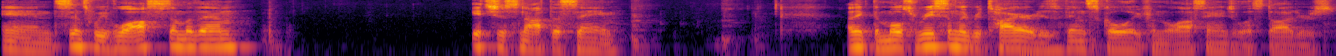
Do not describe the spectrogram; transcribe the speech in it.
And since we've lost some of them, it's just not the same. I think the most recently retired is Vin Scully from the Los Angeles Dodgers.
